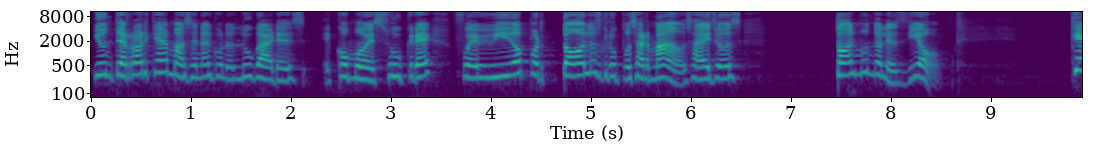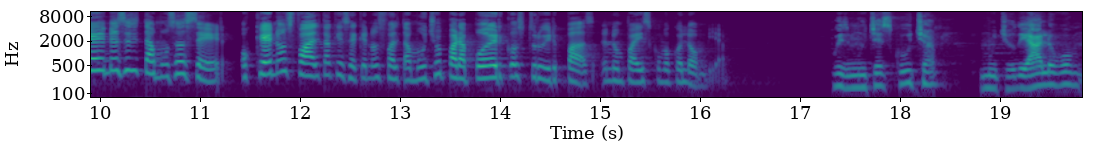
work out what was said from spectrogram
y un terror que además en algunos lugares, eh, como es Sucre, fue vivido por todos los grupos armados. A ellos todo el mundo les dio. ¿Qué necesitamos hacer o qué nos falta, que sé que nos falta mucho, para poder construir paz en un país como Colombia? Pues mucha escucha, mucho diálogo,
